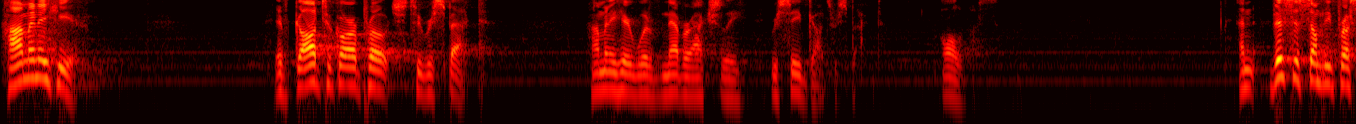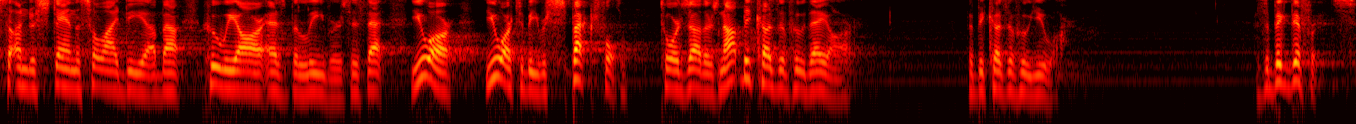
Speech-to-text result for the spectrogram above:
How many here if God took our approach to respect, how many here would have never actually received God's respect? All of us. And this is something for us to understand this whole idea about who we are as believers is that you are, you are to be respectful towards others, not because of who they are, but because of who you are. It's a big difference.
